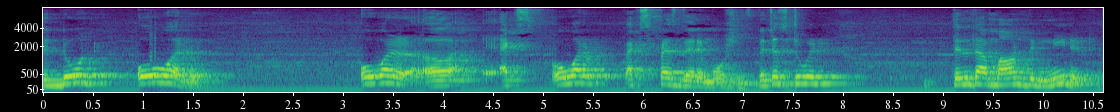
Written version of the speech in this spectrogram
They don't over over uh, ex- over express their emotions. They just do it till the amount they need it.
